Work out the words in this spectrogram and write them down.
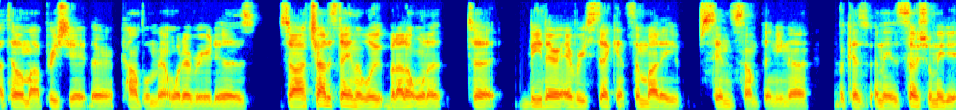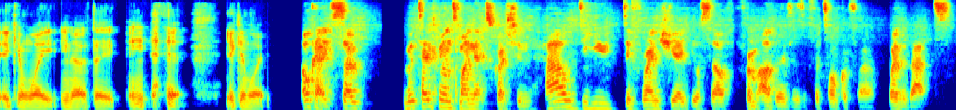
I tell them I appreciate their compliment, whatever it is. So I try to stay in the loop, but I don't want to, to be there every second somebody sends something, you know, because I mean, social media, it can wait, you know, if they, it can wait. Okay. So it takes me on to my next question. How do you differentiate yourself from others as a photographer, whether that's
